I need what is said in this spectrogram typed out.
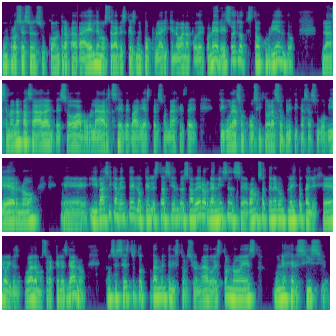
un proceso en su contra para él demostrarles que es muy popular y que no van a poder con él. Eso es lo que está ocurriendo. La semana pasada empezó a burlarse de varias personajes de figuras opositoras o críticas a su gobierno, eh, y básicamente lo que él está haciendo es, a ver, organícense, vamos a tener un pleito callejero y les voy a demostrar que les gano. Entonces, esto es totalmente distorsionado, esto no es un ejercicio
